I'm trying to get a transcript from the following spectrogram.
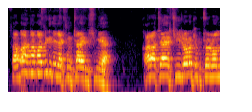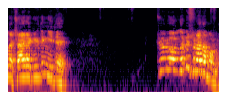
sabah namazı gideceksin çayır biçmeye. Kara çayır çiğli olur ki bu Köroğlu'nda çayıra girdin miydi? Köroğlu'nda bir sürü adam olur.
